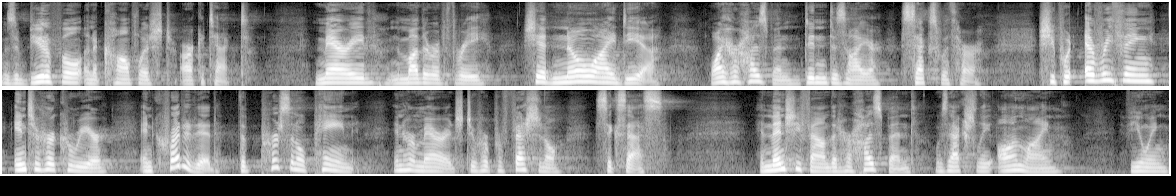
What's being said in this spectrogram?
was a beautiful and accomplished architect. Married and the mother of three, she had no idea why her husband didn't desire sex with her. She put everything into her career and credited the personal pain in her marriage to her professional success. And then she found that her husband was actually online viewing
